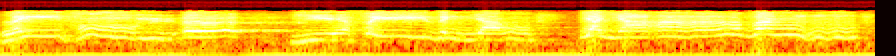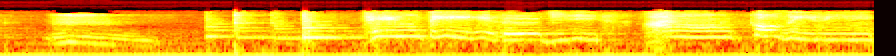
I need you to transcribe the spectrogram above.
雷夫与儿，也非人样呀呀人。嗯，听得后期俺高人哩，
